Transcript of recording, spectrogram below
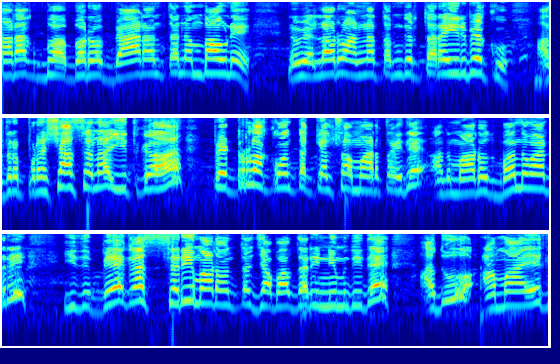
ಮಾಡಕ್ಕೆ ಬ, ಬರೋ ಬ್ಯಾಡ ಅಂತ ನಮ್ಮ ಭಾವನೆ. ನಾವೆಲ್ಲರೂ ಅಣ್ಣ ತಮ್ಮದಿರ ಥರ ಇರಬೇಕು. ಅದರ ಪ್ರಶಾಸನ ಇದ್ಗ ಪೆಟ್ರೋಲ್ ಹಾಕುವಂಥ ಕೆಲಸ ಮಾಡ್ತಾ ಇದೆ. ಅದು ಮಾಡೋದು ಬಂದ್ ಮಾಡ್ರಿ. ಇದು ಬೇಗ ಸರಿ ಮಾಡುವಂಥ ಜವಾಬ್ದಾರಿ ನಿಮ್ಮದಿದೆ ಅದು ಅಮಾಯಕ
